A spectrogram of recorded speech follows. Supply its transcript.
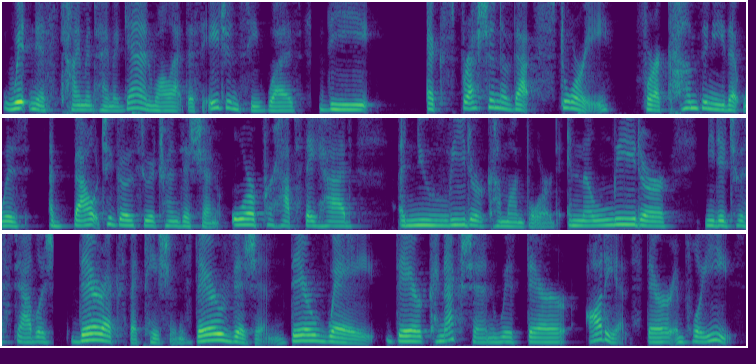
witnessed time and time again while at this agency was the expression of that story for a company that was about to go through a transition, or perhaps they had a new leader come on board and the leader needed to establish their expectations, their vision, their way, their connection with their audience, their employees,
